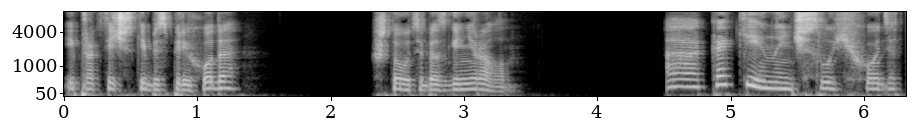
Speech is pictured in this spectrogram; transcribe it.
И практически без перехода. Что у тебя с генералом? «А какие нынче слухи ходят?»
